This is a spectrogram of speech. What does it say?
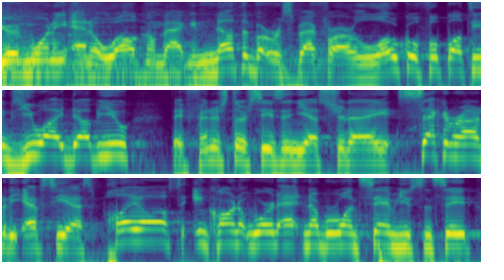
Good morning and welcome back. And nothing but respect for our local football teams, UIW. They finished their season yesterday. Second round of the FCS playoffs. Incarnate Word at number one, Sam Houston State.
